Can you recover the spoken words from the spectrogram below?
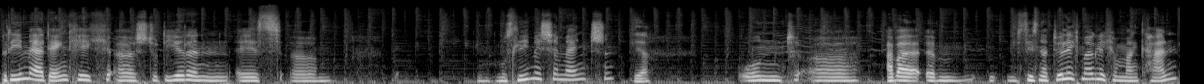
primär denke ich, äh, studieren es ähm, muslimische Menschen. Ja. Und äh, aber ähm, es ist natürlich möglich und man kann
